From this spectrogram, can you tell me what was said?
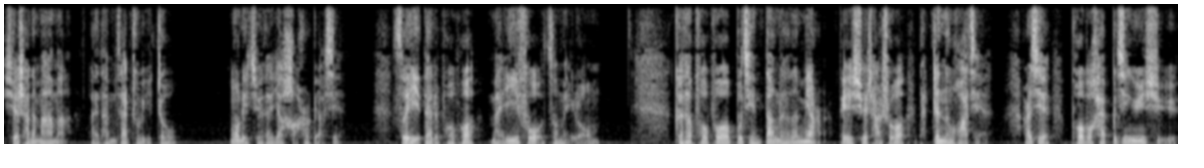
薛茶的妈妈来他们家住一周，茉莉觉得要好好表现，所以带着婆婆买衣服做美容。可她婆婆不仅当着她的面儿给薛茶说她真能花钱，而且婆婆还不经允许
